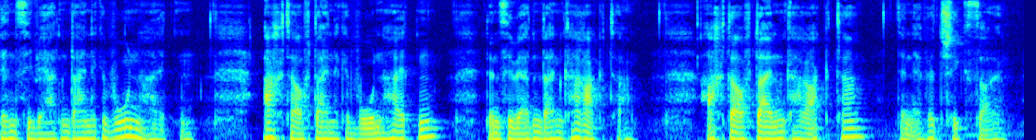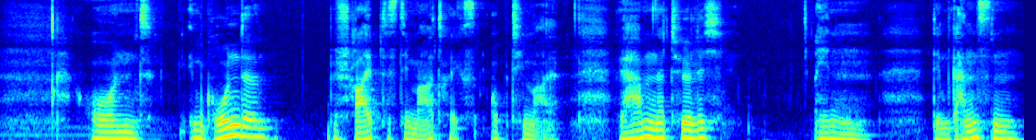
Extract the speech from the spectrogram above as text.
denn sie werden deine Gewohnheiten. Achte auf deine Gewohnheiten, denn sie werden dein Charakter. Achte auf deinen Charakter, denn er wird Schicksal. Und im Grunde beschreibt es die Matrix optimal. Wir haben natürlich in dem Ganzen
